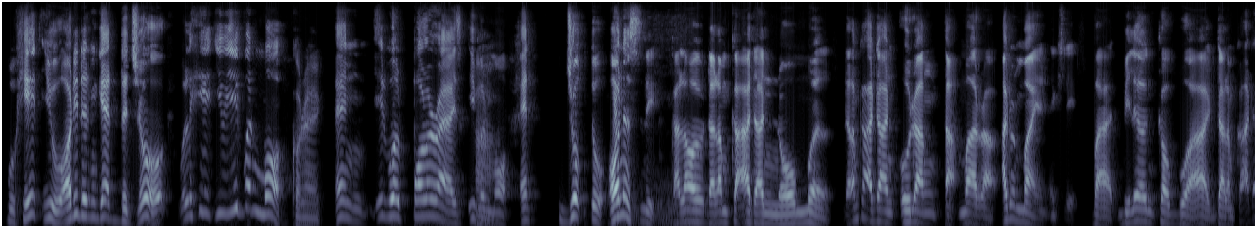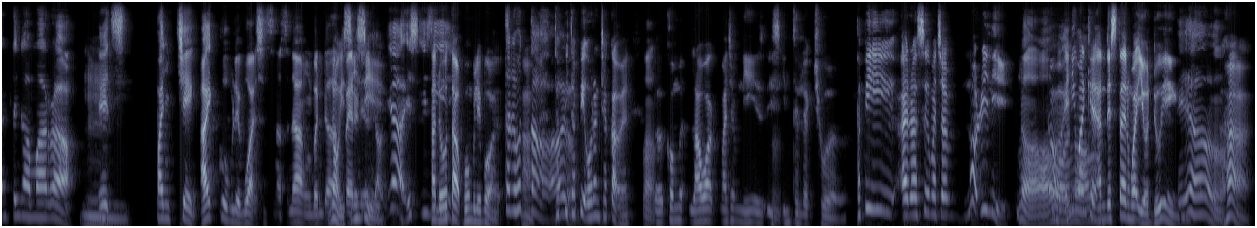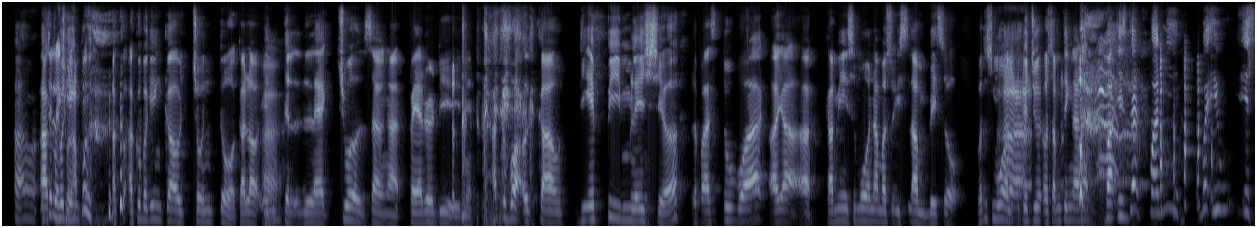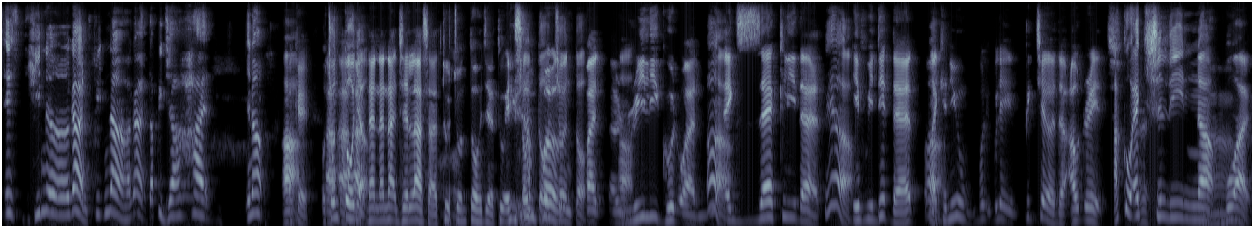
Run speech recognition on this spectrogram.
who hate you or didn't get the joke will hate you even more Correct. and it will polarize even Ah. more. And joke tu, honestly, kalau dalam keadaan normal, dalam keadaan orang tak marah, I don't mind actually. But bila kau buat dalam keadaan tengah marah, Hmm. It's- pancing, aku boleh buat senang-senang benda. No, it's parody easy. account. Yeah, it's easy. tak ada otak pun boleh buat. Tak ada Ah. otak. Tapi tapi orang cakap kan, Ah. uh, kom- lawak macam ni is, is Hmm. intellectual. Tapi I rasa macam not really. no, No, anyone no. can understand what you're doing. Yeah. Ha. Ah, aku bagi apa? aku aku bagi kau contoh kalau Ah. intellectual sangat parody ni. Aku buat account DAP Malaysia lepas tu buat ayat uh, kami semua nak masuk Islam besok. Lepas tu semua Ah. terkejut or something like that. But is that funny? But it is is hina kan, fitnah kan, tapi jahat. You know? Ah, Okay. oh, Ah, contohnya. ah, ah, nak, nak, nak jelas ah, tu Oh. contoh je, tu Contoh, example. contoh. But a Ah. really good one. Ah. Exactly that. Yeah. If we did that, Ah. like can you boleh, boleh picture the outrage? Aku actually nak Ah. buat.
